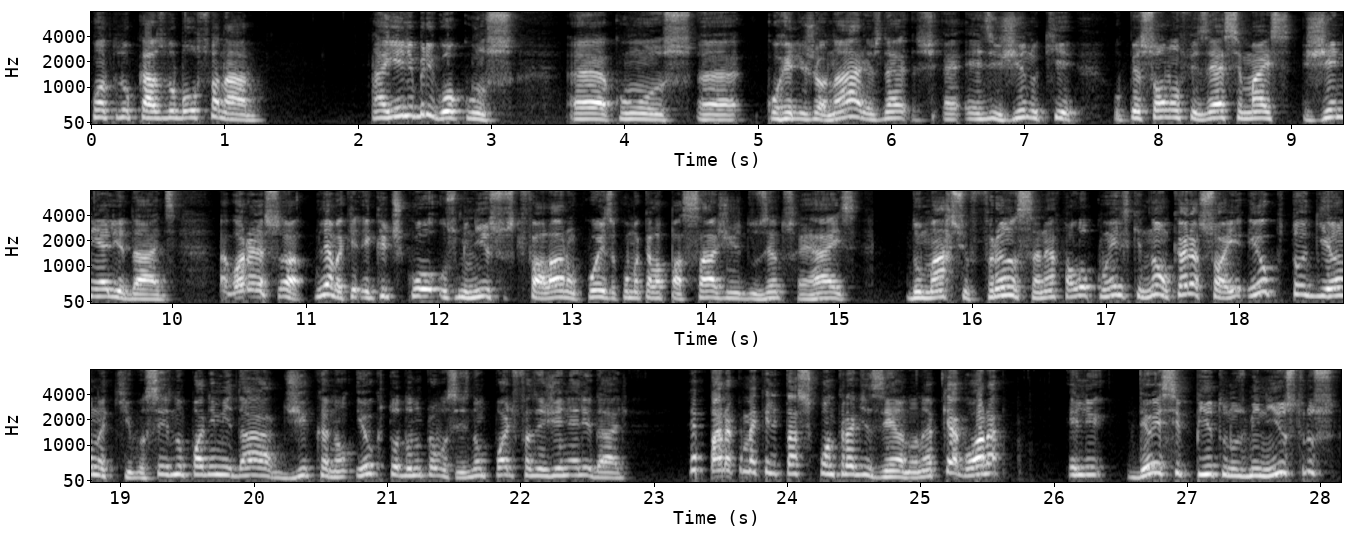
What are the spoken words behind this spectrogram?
quanto no caso do Bolsonaro. Aí ele brigou com os, é, com os é, correligionários, né, é, exigindo que o pessoal não fizesse mais genialidades. Agora, olha só, lembra que ele criticou os ministros que falaram coisa como aquela passagem de 200 reais do Márcio França, né? Falou com eles que não, que olha só, eu que estou guiando aqui, vocês não podem me dar dica, não. Eu que estou dando para vocês, não pode fazer genialidade. Repara como é que ele está se contradizendo, né? Porque agora ele deu esse pito nos ministros,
